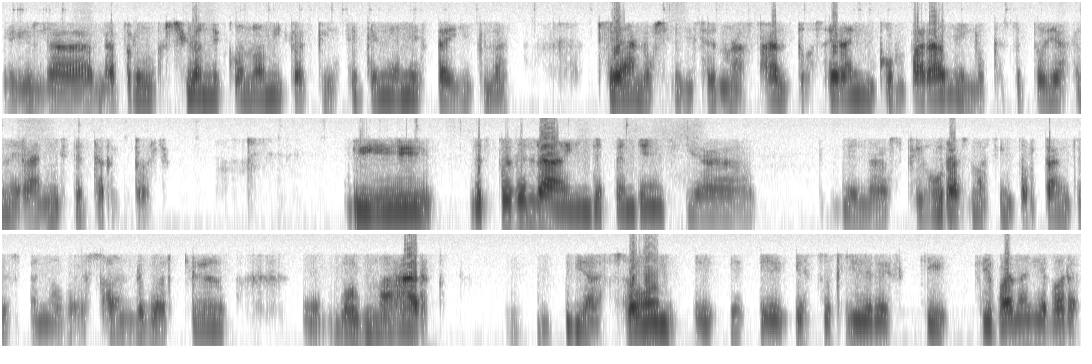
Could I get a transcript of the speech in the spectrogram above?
Eh, la, la producción económica que se tenía en esta isla, sean los índices más altos, era incomparable lo que se podía generar en este territorio. Y después de la independencia, de las figuras más importantes, bueno, son Louverture, eh, son eh, eh, eh, estos líderes que, que van a llevar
